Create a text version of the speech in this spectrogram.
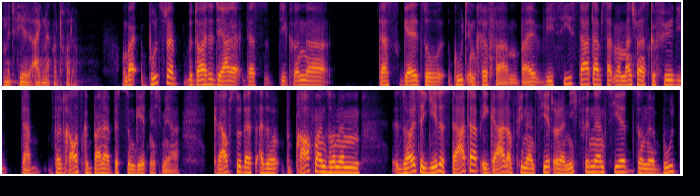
mit viel eigener Kontrolle. Und bei Bootstrap bedeutet ja, dass die Gründer das Geld so gut im Griff haben. Bei VC-Startups hat man manchmal das Gefühl, die, da wird rausgeballert bis zum geht nicht mehr. Glaubst du, dass, also braucht man so einem, sollte jedes Startup, egal ob finanziert oder nicht finanziert, so eine Boot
